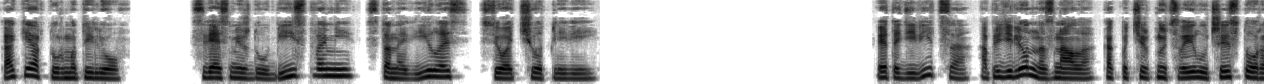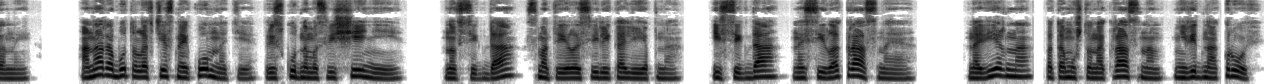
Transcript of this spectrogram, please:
как и Артур Мотылев. Связь между убийствами становилась все отчетливей. Эта девица определенно знала, как подчеркнуть свои лучшие стороны. Она работала в тесной комнате при скудном освещении, но всегда смотрелась великолепно и всегда носила красное. Наверное, потому что на красном не видна кровь.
